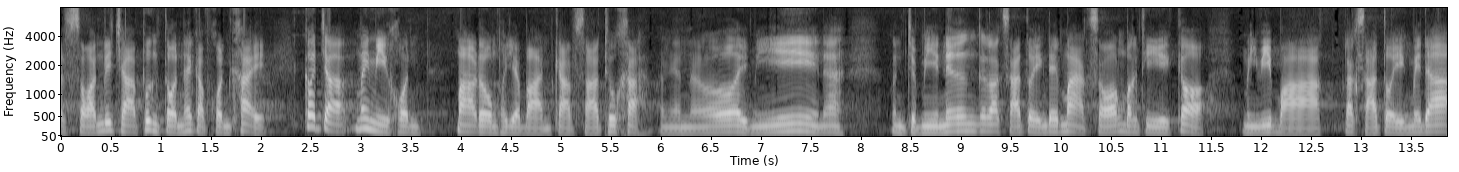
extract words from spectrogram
ทย์สอนวิชาพึ่งตนให้กับคนไข้ ก็จะไม่มีคนมาโรงพยาบาลกราบสาธุค่ะอย่างนั้นโอ้ยมีนะ มันจะมีหนึ่งก็รักษาตัวเองได้มากสองบางทีก็มีวิบากรักษาตัวเองไม่ได้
